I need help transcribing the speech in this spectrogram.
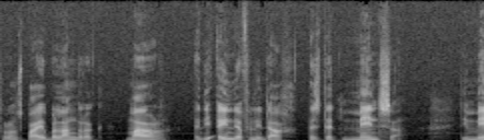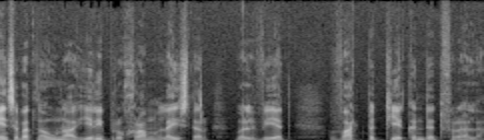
vir ons baie belangrik, maar aan die einde van die dag is dit mense. Die mense wat nou na hierdie program luister, wil weet Wat beteken dit vir hulle?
